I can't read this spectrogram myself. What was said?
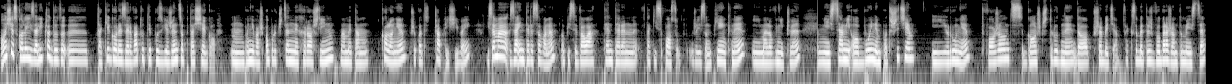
On się z kolei zalicza do y, takiego rezerwatu typu zwierzęco-ptasiego, ponieważ oprócz cennych roślin mamy tam kolonie, przykład czapli siwej. I sama zainteresowana opisywała ten teren w taki sposób, że jest on piękny i malowniczy, miejscami o bujnym podszycie i runie, tworząc gąszcz trudny do przebycia. Tak sobie też wyobrażam to miejsce,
